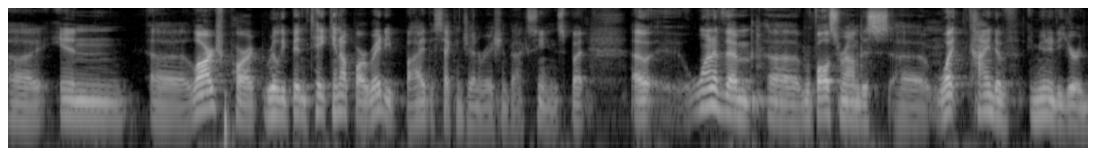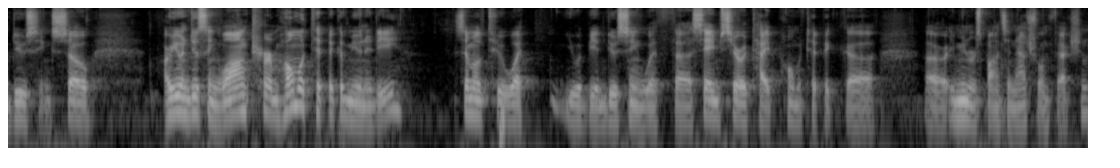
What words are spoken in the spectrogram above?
uh, in uh, large part really been taken up already by the second generation vaccines. But uh, one of them revolves around this, what kind of immunity you're inducing. So are you inducing long-term homotypic immunity, similar to what you would be inducing with uh, same serotype homotypic uh, uh, immune response in natural infection?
